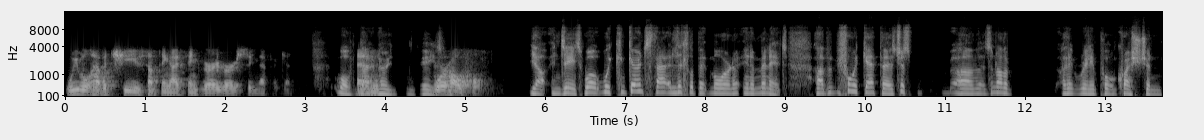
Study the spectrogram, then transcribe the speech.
we will have achieved something I think very, very significant. Well, no, no, indeed. We're hopeful. Yeah, indeed. Well, we can go into that a little bit more in a, in a minute. Uh, but before we get there, there's just um, there's another, I think, really important question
